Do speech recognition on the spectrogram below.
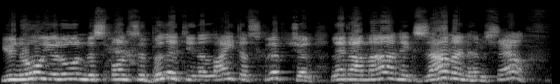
You know your own responsibility in the light of Scripture. Let a man examine himself.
